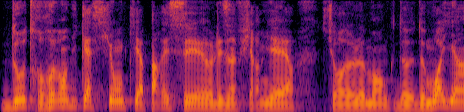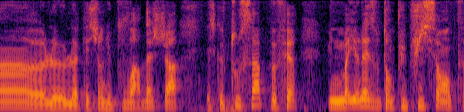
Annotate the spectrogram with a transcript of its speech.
d'autres revendications qui apparaissaient, les infirmières, sur le manque de, moyens, la question du pouvoir d'achat? Est-ce que tout ça peut faire une mayonnaise d'autant plus puissante?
